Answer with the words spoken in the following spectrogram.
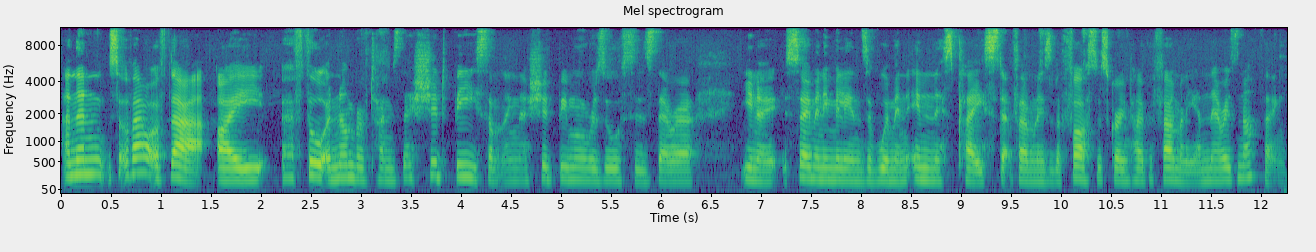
And then, sort of out of that, I have thought a number of times there should be something, there should be more resources. There are, you know, so many millions of women in this place. Step families are the fastest growing type of family, and there is nothing.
